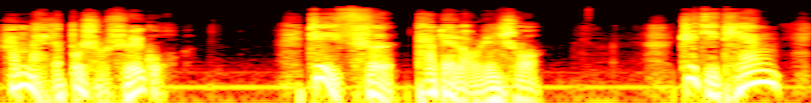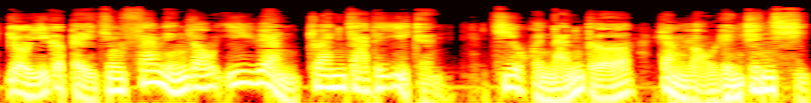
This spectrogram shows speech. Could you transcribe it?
还买了不少水果。这次他对老人说：“这几天有一个北京三零幺医院专家的义诊，机会难得，让老人珍惜。”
